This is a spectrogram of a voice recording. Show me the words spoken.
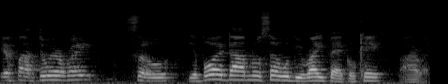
If I do it right, so your boy Domino Son will be right back. Okay. All right.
